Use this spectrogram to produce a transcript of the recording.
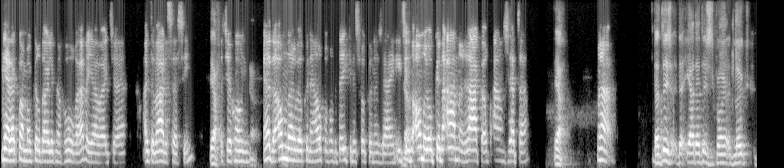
Ja, dat kwam ook heel duidelijk naar voren hè, bij jou uit, je, uit de waardesessie. Ja. Dat je gewoon hè, de ander wil kunnen helpen, van betekenis wil kunnen zijn. Iets in de ander wil kunnen aanraken of aanzetten. Ja. Ja. Dat is, ja, dat is gewoon het leukste.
